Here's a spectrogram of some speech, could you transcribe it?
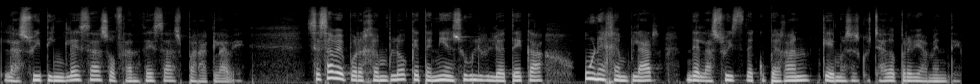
las suites inglesas o francesas para clave. Se sabe, por ejemplo, que tenía en su biblioteca un ejemplar de las suites de Couperin que hemos escuchado previamente.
